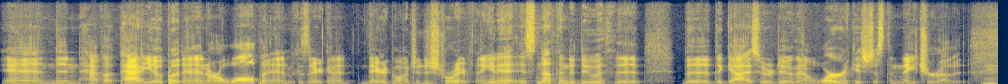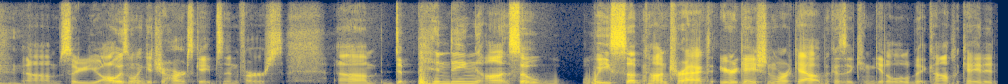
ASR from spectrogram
and then have a patio put in or a wall put in because they're gonna they're going to destroy everything. And it, it's nothing to do with the the the guys who are doing that work. It's just the nature of it. Um, so you always want to get your hardscapes in first. Um, depending on so we subcontract irrigation work out because it can get a little bit complicated.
